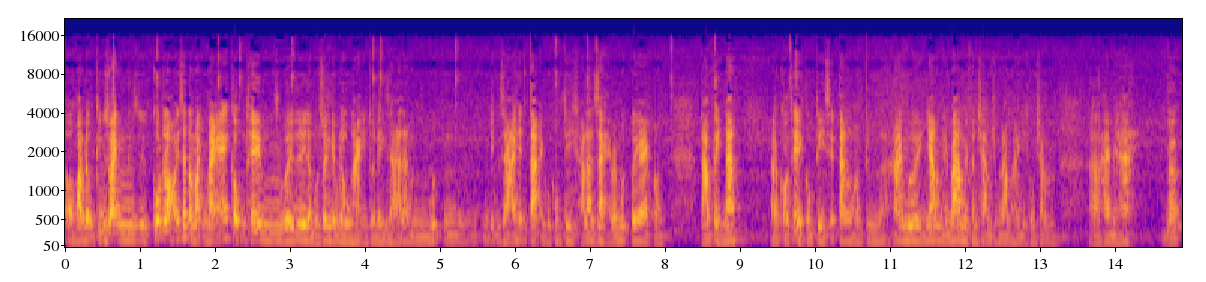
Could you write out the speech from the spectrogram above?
uh, hoạt động kinh doanh cốt lõi rất là mạnh mẽ cộng thêm với đây là một doanh nghiệp đầu ngành tôi đánh giá rằng mức định giá hiện tại của công ty khá là rẻ với mức PE khoảng 8,5 à, có thể công ty sẽ tăng khoảng từ 25 đến 30 phần trăm trong năm 2022 vâng.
